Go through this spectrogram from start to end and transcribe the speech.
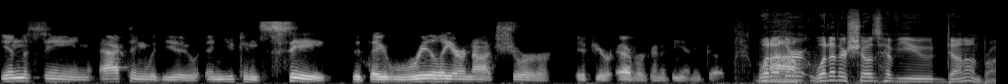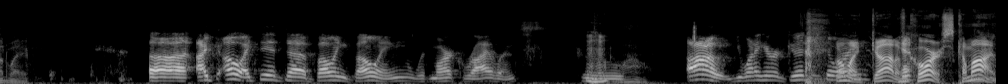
in the scene acting with you and you can see that they really are not sure if you're ever going to be any good. What Wow. other what other shows have you done on Broadway? Uh, I oh I did uh, Boeing Boeing with Mark Rylance. Who? Mhm. Wow. Oh, you want to hear a good story? Oh my God! Of Yeah. course, come on.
